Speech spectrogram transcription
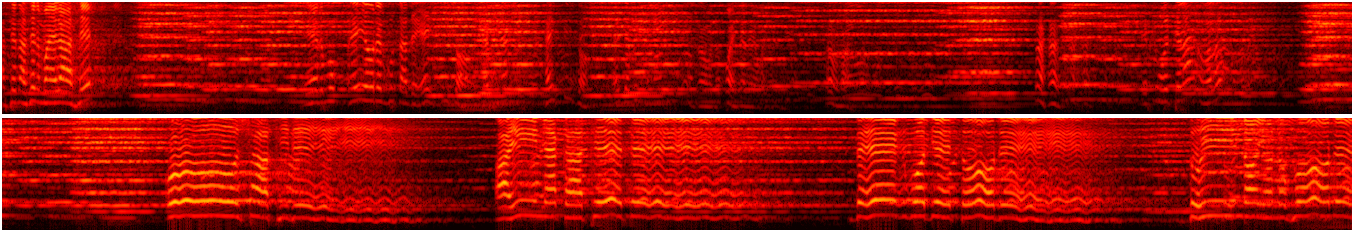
আসেন আসেন মায়েরা আসেন এর মুখ এই ওরে গুতা দে ও সাথী রে, আইনা কাছেতে দেখব যে তোরে তুই নয়ন ভরে।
